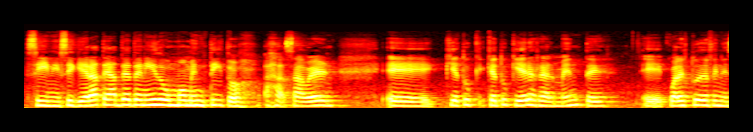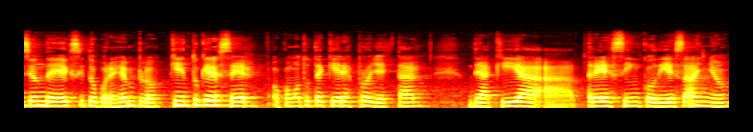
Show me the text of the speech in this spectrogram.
Si ni siquiera te has detenido un momentito a saber eh, qué, tú, tú quieres realmente, eh, cuál es tu definición de éxito, por ejemplo, quién tú quieres ser o cómo tú te quieres proyectar de aquí a, a 3, 5, 10 años,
